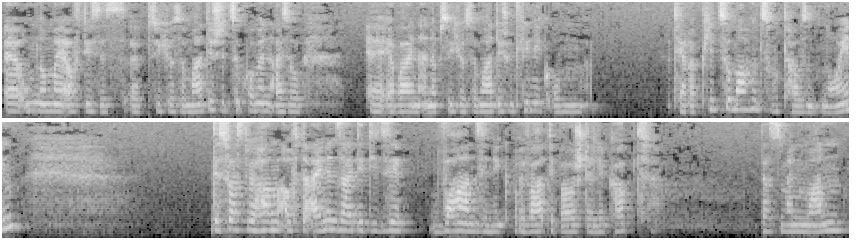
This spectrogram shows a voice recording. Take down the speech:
äh, um nochmal auf dieses äh, Psychosomatische zu kommen, also äh, er war in einer psychosomatischen Klinik, um Therapie zu machen, 2009. Das heißt, wir haben auf der einen Seite diese wahnsinnig private Baustelle gehabt, dass mein Mann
